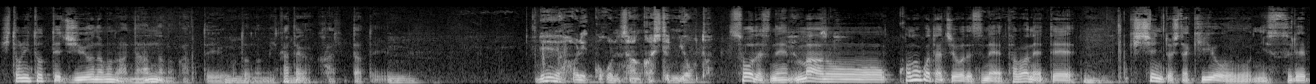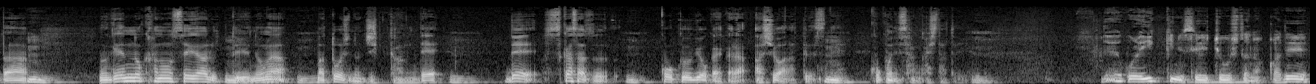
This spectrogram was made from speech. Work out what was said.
人にとって重要なものは何なのかということの見方が変わったという、でやはりここに参加してみようと。そうですね。まああのこの子たちをですね束ねて、きちんとした企業にすれば、うん、無限の可能性があるっていうのが、うん、まあ、当時の実感で、ですかさず航空業界から足を洗ってですね、ここに参加したという。でこれ一気に成長した中で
